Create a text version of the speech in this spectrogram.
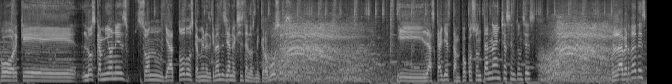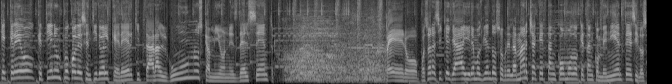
Porque los camiones son ya todos camiones grandes, ya no existen los microbuses y las calles tampoco son tan anchas, entonces la verdad es que creo que tiene un poco de sentido el querer quitar algunos camiones del centro. Pero pues ahora sí que ya iremos viendo sobre la marcha qué tan cómodo, qué tan conveniente, si, los,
